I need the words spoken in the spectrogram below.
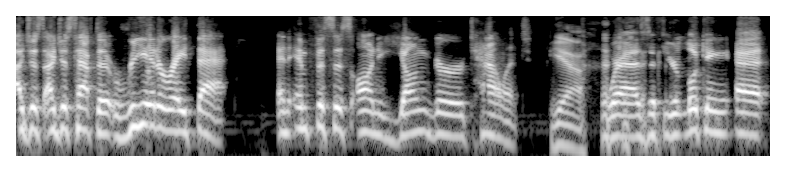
I just I just have to reiterate that an emphasis on younger talent. Yeah. Whereas if you're looking at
